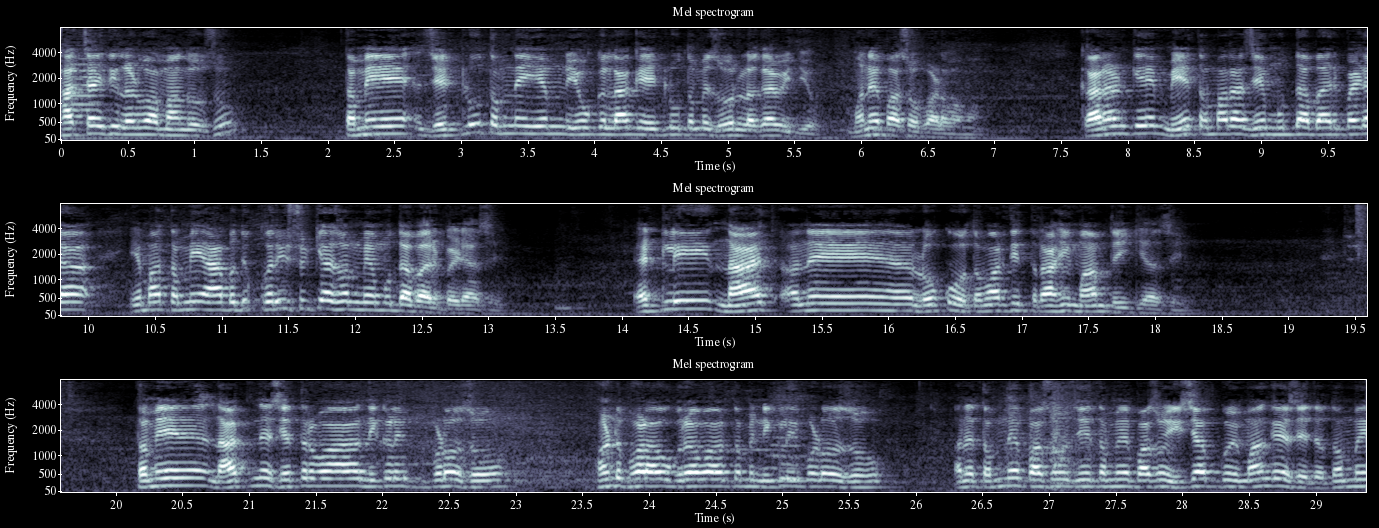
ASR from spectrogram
સાચાઈથી લડવા માંગુ છું. તમે જેટલું તમને એમ યોગ્ય લાગે એટલું તમે જોર લગાવી દો, મને પાછો પાડવામાં. કારણ કે મેં તમારા જે મુદ્દા બહાર પાડ્યા, એમાં તમે આ બધું કરી ચૂક્યા છો ને મેં મુદ્દા બહાર પાડ્યા છે. એટલી નાચ અને લોકો તમારાથી ત્રાહીમામ થઈ ગયા છે. તમે નાચને છેતરવા નીકળી પડો છો ફંડ ફળા ઉઘરાવા તમે નીકળી પડો છો. અને તમને પાછો જે તમે પાછો હિસાબ કોઈ માંગે છે, તો તમે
